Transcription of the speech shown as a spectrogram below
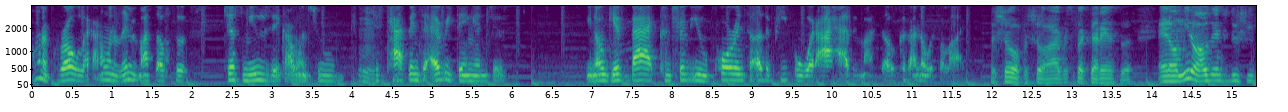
I wanna grow. Like I don't wanna limit myself to just music. I want to mm. just tap into everything and just you know, give back, contribute, pour into other people what I have in myself because I know it's a lot. For sure, for sure. I respect that answer. And um, you know, I was introduced you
